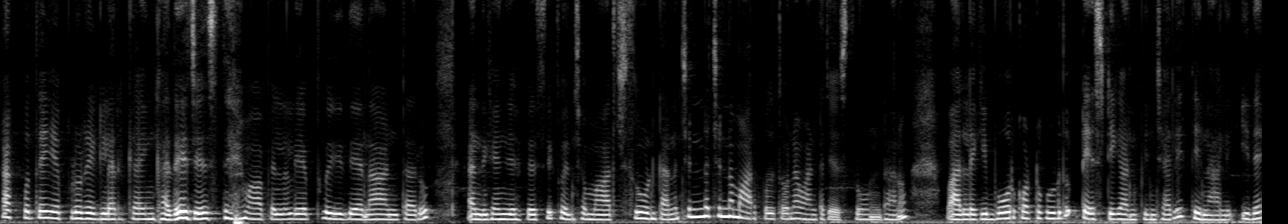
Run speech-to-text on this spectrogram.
కాకపోతే ఎప్పుడు రెగ్యులర్గా ఇంకా అదే చేస్తే మా పిల్లలు ఎప్పుడు ఇదేనా అంటారు. అందుకని చెప్పేసి కొంచెం మార్చుతూ ఉంటాను. చిన్న చిన్న మార్పులతోనే వంట చేస్తూ ఉంటాను. వాళ్ళకి బోర్ కొట్టకూడదు టేస్టీగా అనిపించాలి తినాలి. ఇదే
